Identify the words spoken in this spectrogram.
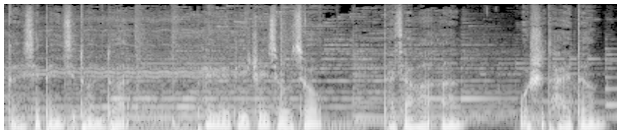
感谢编辑段段，配乐 DJ 九九。大家晚安，我是台灯。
